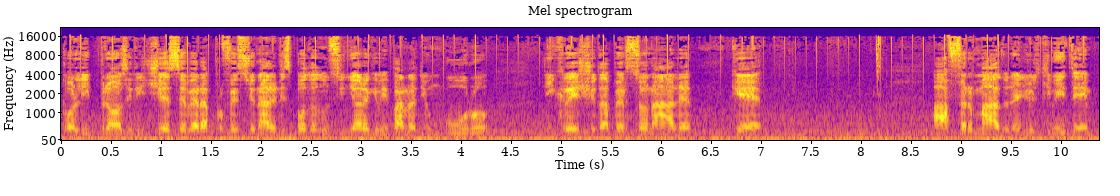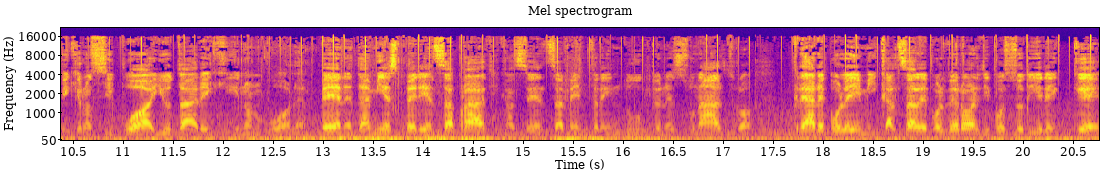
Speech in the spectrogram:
con l'ipnosi DCS vera e professionale. Rispondo ad un signore che mi parla di un guru di crescita personale che ha affermato negli ultimi tempi che non si può aiutare chi non vuole. Bene, da mia esperienza pratica, senza mettere in dubbio nessun altro, creare polemica, alzare polveroni, ti posso dire che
